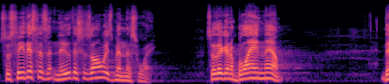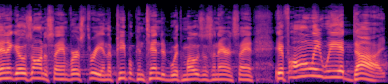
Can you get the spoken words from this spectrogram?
So, see, this isn't new. This has always been this way. So they're going to blame them. Then it goes on to say in verse 3 And the people contended with Moses and Aaron, saying, If only we had died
